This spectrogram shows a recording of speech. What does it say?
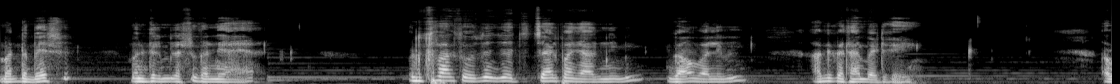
मतलब वैश्य मंदिर में दर्शन करने आया इतफाक से उस दिन ये चार पाँच आदमी भी, गाँव वाले भी आगे कथा में बैठ गए। अब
